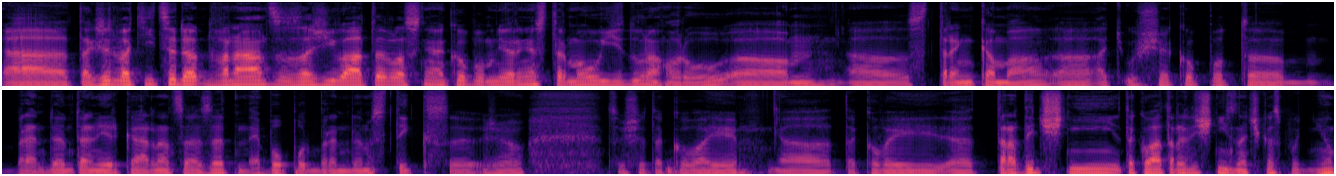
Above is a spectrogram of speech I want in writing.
Uh, takže 2012 zažíváte vlastně jako poměrně strmou jízdu nahoru uh, uh, s trenkama, uh, ať už jako pod uh, brandem trenýrkárna.cz nebo pod brandem Stix, že jo? což je takový, uh, takovej, uh, tradiční, taková tradiční značka spodního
